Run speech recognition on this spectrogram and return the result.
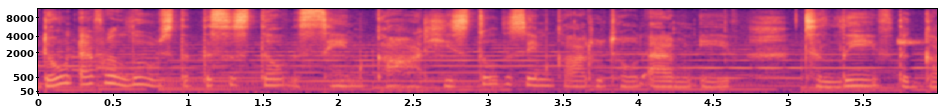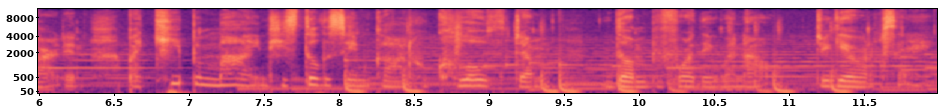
don't ever lose that this is still the same god. He's still the same god who told adam and eve to leave the garden. But keep in mind he's still the same god who clothed them them before they went out. Do you get what i'm saying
